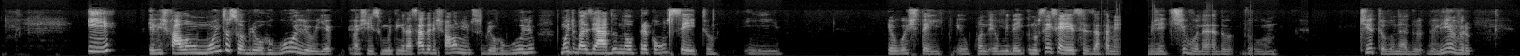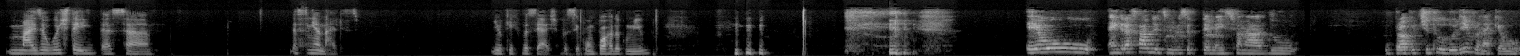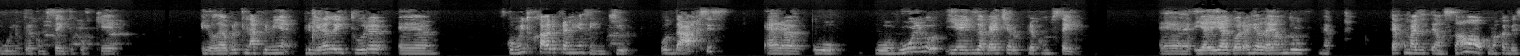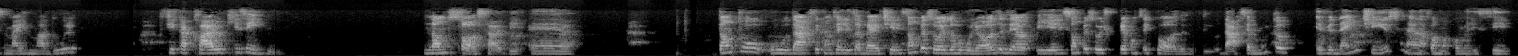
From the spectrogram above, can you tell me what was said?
E eles falam muito sobre orgulho, e eu achei isso muito engraçado, eles falam muito sobre orgulho, muito baseado no preconceito. E eu gostei. Eu, quando eu me dei. Não sei se é esse exatamente o objetivo né, do, do título né, do, do livro, mas eu gostei dessa, dessa minha análise. E o que, que você acha? Você concorda comigo? eu é engraçado isso de você ter mencionado o próprio título do livro, né, que é o Orgulho e o Preconceito, porque eu lembro que na primeira, primeira leitura é, ficou muito claro para mim assim que o Darcy era o, o, orgulho e a Elizabeth era o preconceito. É, e aí agora relendo, né, até com mais atenção, com uma cabeça mais madura, fica claro que assim, não só, sabe, é, tanto o Darcy quanto a Elizabeth, eles são pessoas orgulhosas e, e eles são pessoas preconceituosas. O Darcy é muito evidente isso, né, na forma como ele se,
